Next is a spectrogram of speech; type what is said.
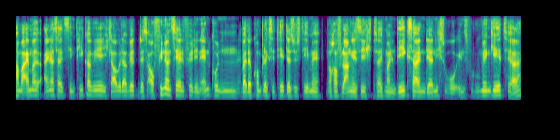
haben wir einmal einerseits den Pkw. Ich glaube, da wird das auch finanziell für den Endkunden bei der Komplexität der Systeme noch auf lange Sicht, sage ich mal, ein Weg sein, der nicht so ins Volumen geht. Ja.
